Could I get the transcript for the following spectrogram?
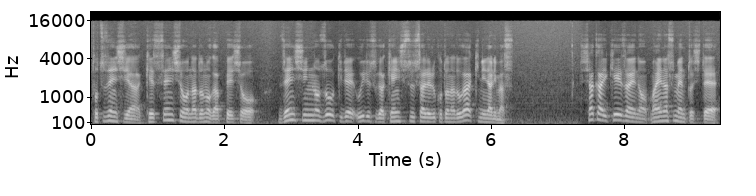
突然死や血栓症などの合併症全身の臓器でウイルスが検出されることなどが気になります。社会経済のマイナス面として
